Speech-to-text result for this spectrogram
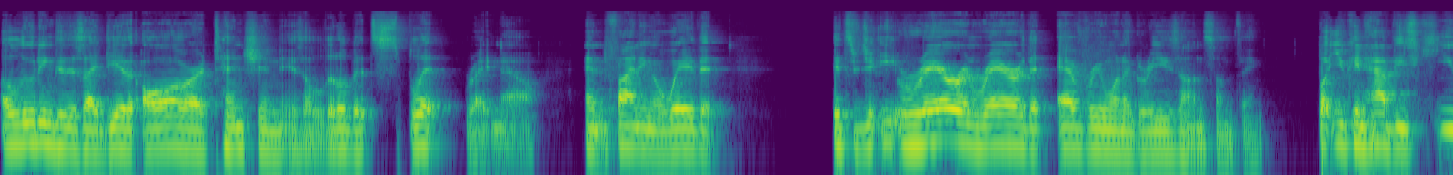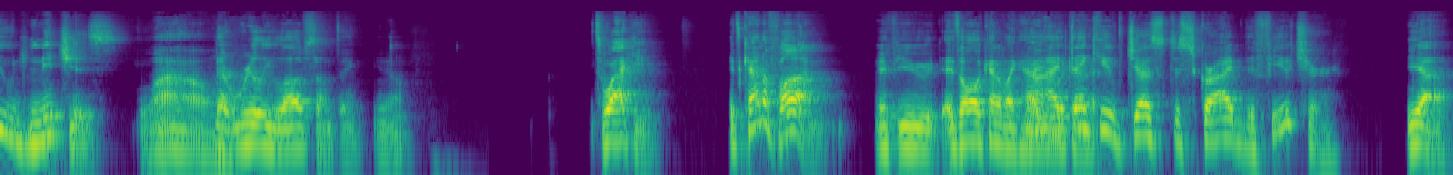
alluding to this idea that all of our attention is a little bit split right now and finding a way that it's rare and rare that everyone agrees on something but you can have these huge niches Wow. that really love something you know? It's wacky. It's kind of fun if you it's all kind of like how you I think you've just described the future. yeah.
